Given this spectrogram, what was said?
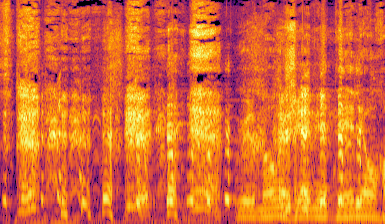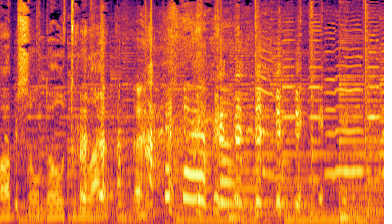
o irmão gêmeo dele é o Robson do outro lado.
